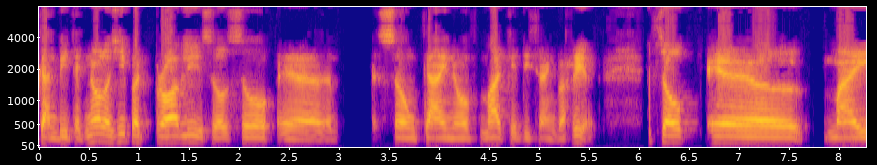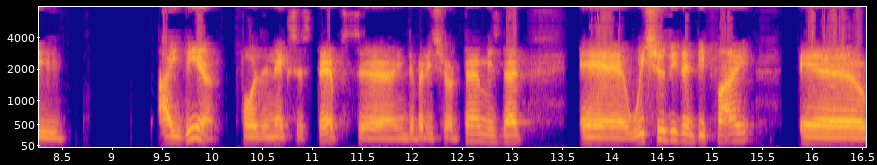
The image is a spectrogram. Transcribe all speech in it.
can be technology, but probably it's also uh, some kind of market design barrier. So uh, my idea for the next steps uh, in the very short term is that uh, we should identify uh,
